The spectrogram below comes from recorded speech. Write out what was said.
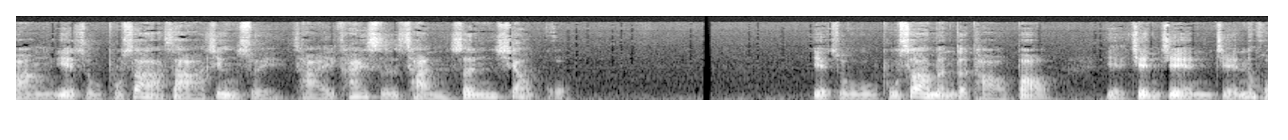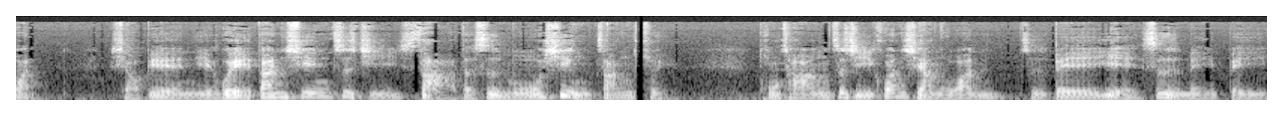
帮业主菩萨洒净水才开始产生效果。业主菩萨们的讨报也渐渐减缓，小编也会担心自己洒的是魔性脏水。通常自己观想完，只杯也是没杯，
